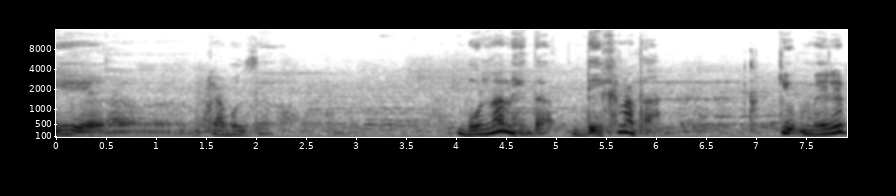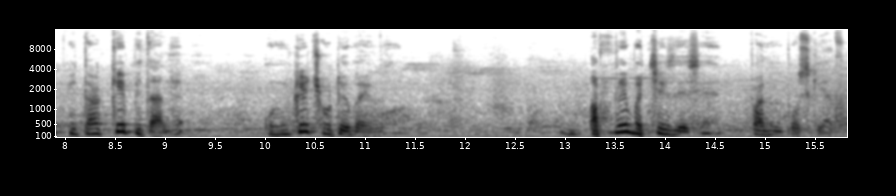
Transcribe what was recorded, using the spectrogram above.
ये क्या बोलते हैं बोलना नहीं था देखना था कि मेरे पिता के पिता ने उनके छोटे भाई को अपने बच्चे जैसे पालन पोष किया था।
